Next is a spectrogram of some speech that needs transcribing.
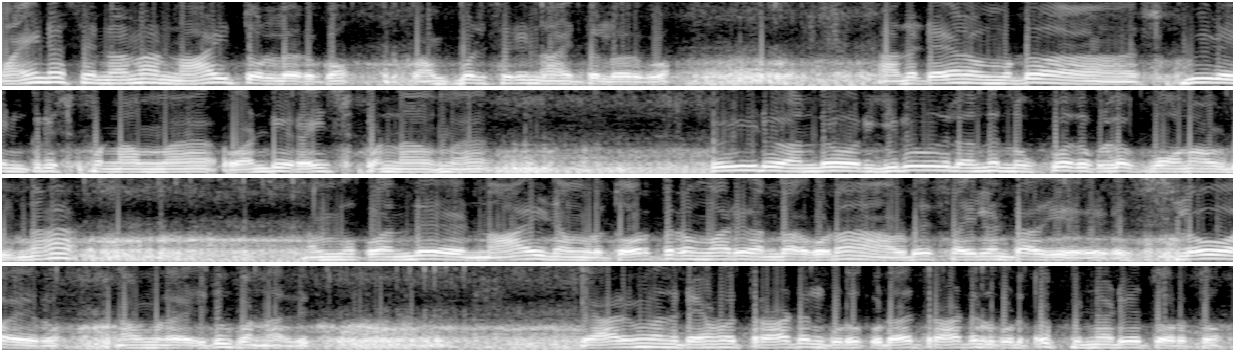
மைனஸ் என்னென்னா நாய் தொல்லை இருக்கும். கம்பல்சரி நாய் தொல்லை இருக்கும். அந்த டைமில் மட்டும் ஸ்பீடை இன்க்ரீஸ் பண்ணாமல் வண்டி ரைஸ் பண்ணாமல் ஸ்பீடு வந்து ஒரு இருபதுலேருந்து முப்பதுக்குள்ளே போனோம் அப்படின்னா நமக்கு வந்து நாய் நம்மளை துரத்துற மாதிரி வந்தால் கூட அப்படியே சைலண்ட்டாக அது ஸ்லோ ஆயிரும். நம்மளை இது பண்ணாது. யாருமே அந்த டைமில் த்ராட்டல் கொடுக்கக்கூடாது. த்ராட்டல் கொடுத்தா பின்னாடியே துரத்தும்.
